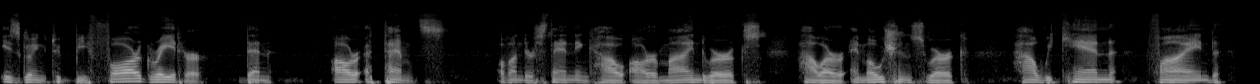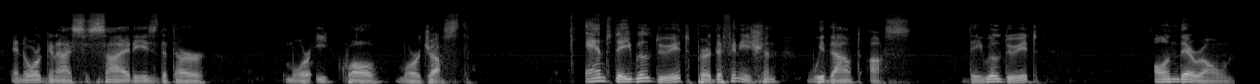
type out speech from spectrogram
is going to be far greater than our attempts of understanding how our mind works, how our emotions work, how we can find and organize societies that are more equal, more just. And they will do it per definition without us. They will do it on their own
